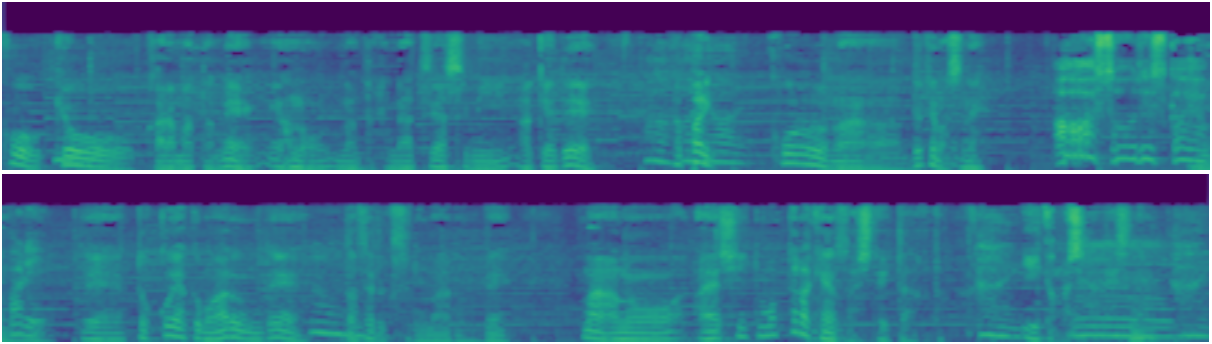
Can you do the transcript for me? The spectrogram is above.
構今日からまたね、あのなんだろう夏休み明けでやっぱりコロナ出てますね。ああそうですかやっぱり、うん。で特効薬もあるんで、うん。出せる薬もあるんでまああの怪しいと思ったら検査していただくとはい。いいかもしれないですね。うん。はい。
